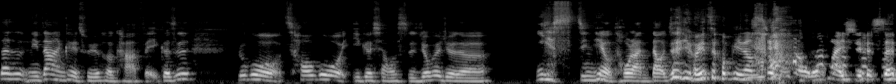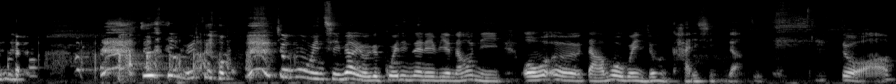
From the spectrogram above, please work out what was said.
但是你当然可以出去喝咖啡，可是如果超过一个小时，就会觉得 yes，今天有偷懒到，就有一种平常见不到的坏学生的，就是有一种就莫名其妙有一个规定在那边，然后你偶尔打破规定就很开心这样子。对啊，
